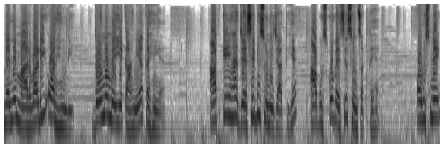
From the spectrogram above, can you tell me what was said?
मैंने मारवाड़ी और हिंदी दोनों में ये कहानियाँ कही हैं। आपके यहाँ जैसे भी सुनी जाती है, आप उसको वैसे सुन सकते हैं। और उसमें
